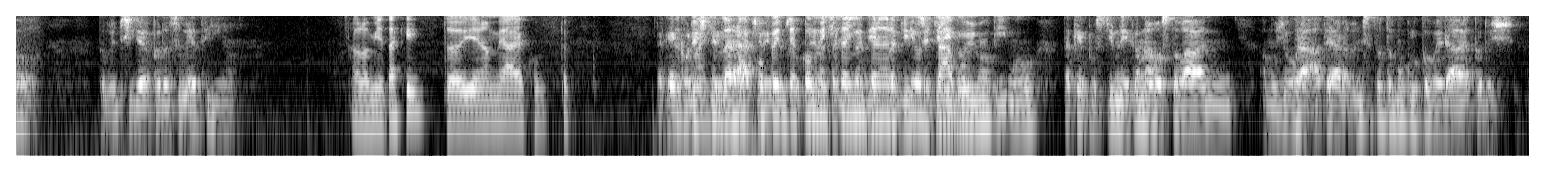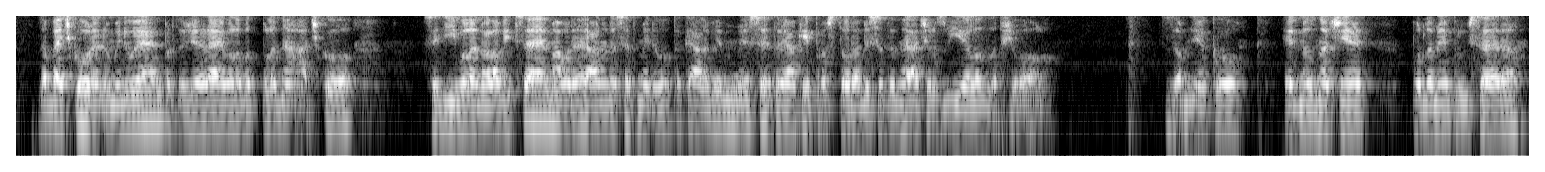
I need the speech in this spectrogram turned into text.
To by přijde jako dost ujetý, no. Ale mě taky, to je jenom já jako tak tak jako když tyhle hráče nejsou jako myšlení proti třetí ligovému týmu, tak je pustím někam na hostování a můžou hrát. Já nevím, co to tomu klukovi dá, jako když za Bčko ho nedominuje, protože hraje vole odpoledne Ačko, sedí vole na lavice, má odehráno 10 minut, tak já nevím, jestli je to nějaký prostor, aby se ten hráč rozvíjel a zlepšoval. Za mě jako jednoznačně podle mě průser a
